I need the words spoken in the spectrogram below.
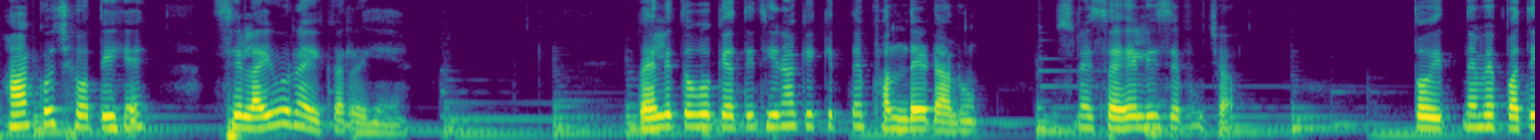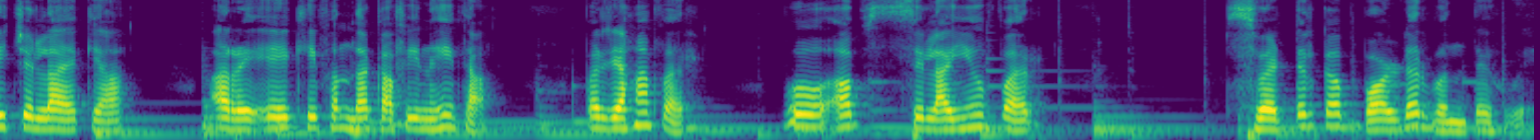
हाँ कुछ होती है, सिलाई वो नहीं कर रही हैं। पहले तो वो कहती थी ना कि कितने फंदे डालूं, उसने सहेली से पूछा तो इतने में पति चिल्लाया क्या? अरे, एक ही फंदा काफ़ी नहीं था। पर यहाँ पर, वो अब सिलाइयों पर स्वेटर का बॉर्डर बनते हुए,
